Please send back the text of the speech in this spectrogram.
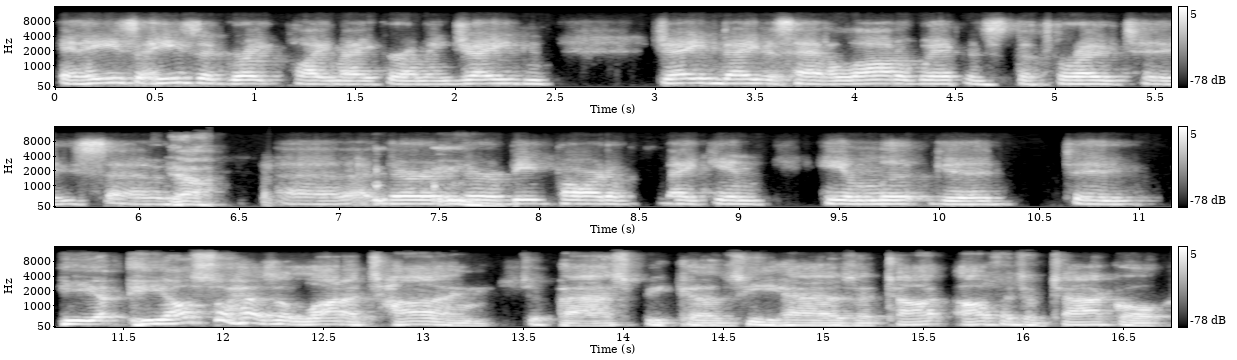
And he's, he's a great playmaker. I mean, Jaden, Jaden Davis had a lot of weapons to throw to. So yeah, uh, they're they're a big part of making him look good too. He he also has a lot of time to pass because he has a top offensive tackle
